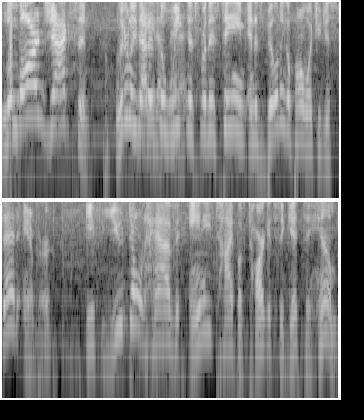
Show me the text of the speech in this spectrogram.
Lamar Jackson. Literally, that Wait is the minute. weakness for this team. And it's building upon what you just said, Amber. If you don't have any type of targets to get to him,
